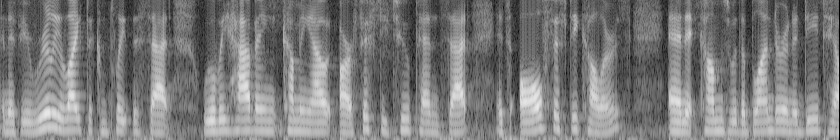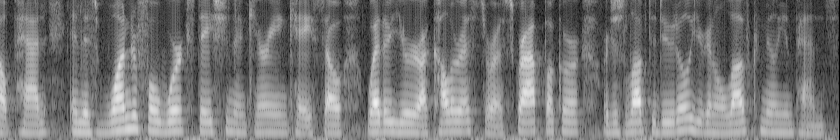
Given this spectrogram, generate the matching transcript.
And if you really like to complete the set, we'll be having coming out our 52 pen set. It's all 50 colors and it comes with a blender and a detail pen in this wonderful workstation and carrying case. So whether you're a colorist or a scrapbooker or just love to doodle, you're going to love chameleon pens.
